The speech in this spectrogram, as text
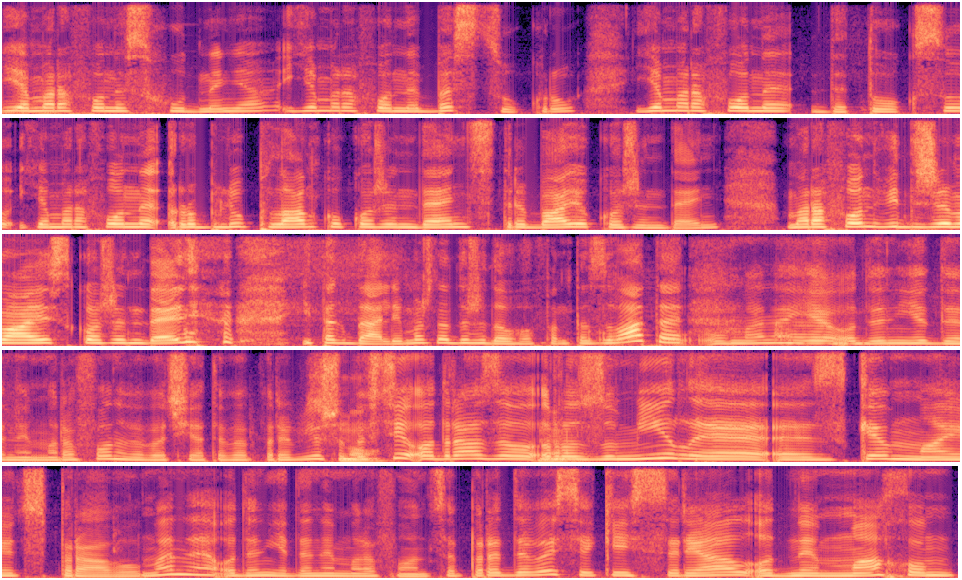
Є марафони схуднення, є марафони без цукру, є марафони детоксу, є марафони роблю планку кожен день, стрибаю кожен день, марафон віджимаюсь кожен день і так далі. Можна дуже довго фантазувати. У, у мене є Ем. один єдиний марафон. Вибач, я тебе переб'ю, щоб Ну. всі одразу Ну. розуміли, е, з ким мають справу. У мене один єдиний марафон. Це передивись якийсь серіал одним махом,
